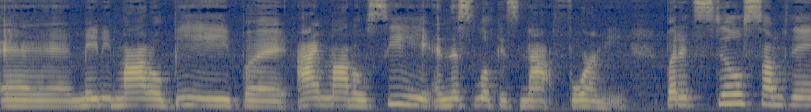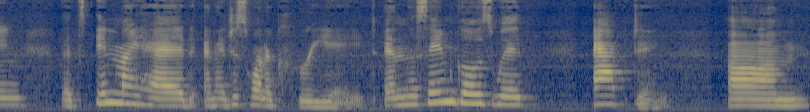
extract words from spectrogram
and maybe model B, but I'm model C and this look is not for me but it's still something that's in my head and I just want to create. And the same goes with acting. Um,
